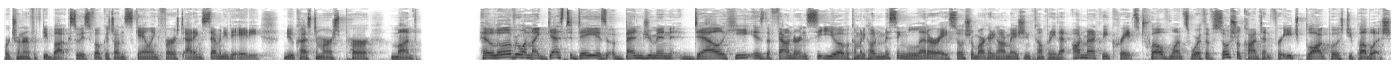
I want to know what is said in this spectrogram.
or 250 bucks. So he's focused on scaling first, adding 70 70 to 80 new customers per month. Hello, everyone. My guest today is Benjamin Dell. He is the founder and CEO of a company called Missinglettr, a social marketing automation company that automatically creates 12 months worth of social content for each blog post you publish.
